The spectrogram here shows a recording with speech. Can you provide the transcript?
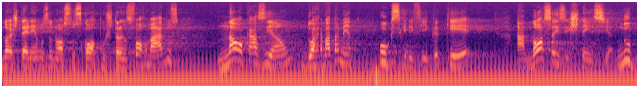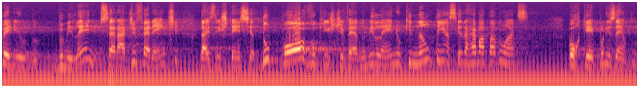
nós teremos os nossos corpos transformados na ocasião do arrebatamento, o que significa que a nossa existência no período do milênio será diferente da existência do povo que estiver no milênio que não tenha sido arrebatado antes. Porque, por exemplo,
